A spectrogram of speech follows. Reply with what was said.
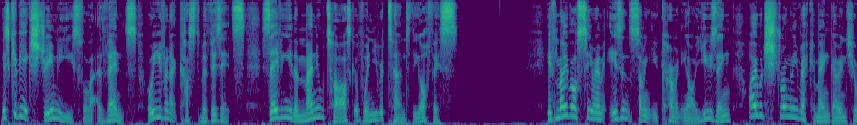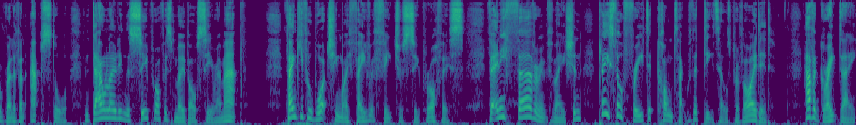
This could be extremely useful at events or even at customer visits, saving you the manual task of when you return to the office. If mobile CRM isn't something you currently are using, I would strongly recommend going to your relevant app store and downloading the SuperOffice mobile CRM app. Thank you for watching my favourite feature of SuperOffice. For any further information, please feel free to contact with the details provided. Have a great day.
